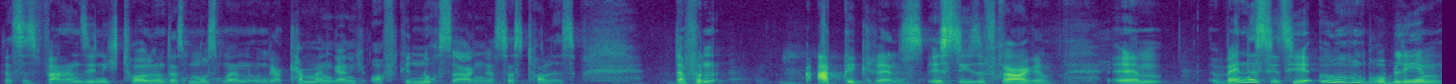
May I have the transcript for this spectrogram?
das ist wahnsinnig toll und das muss man, und da kann man gar nicht oft genug sagen, dass das toll ist. Davon abgegrenzt ist diese Frage, ähm, wenn es jetzt hier irgendein Problem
